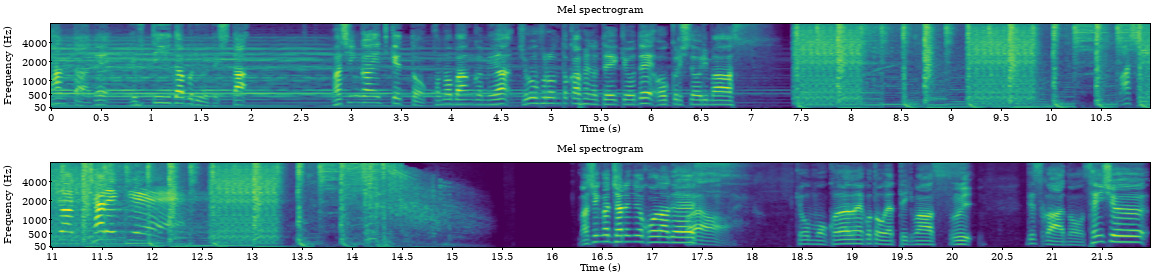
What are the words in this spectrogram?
ハンターで FTW でした。マシンガンエチケット、この番組はジョーフロントカフェの提供でお送りしております。マシンガンチャレンジマシンガンチャレンジのコーナーです。あ今日もくだらないことをやっていきます。ですが、あの、先週、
